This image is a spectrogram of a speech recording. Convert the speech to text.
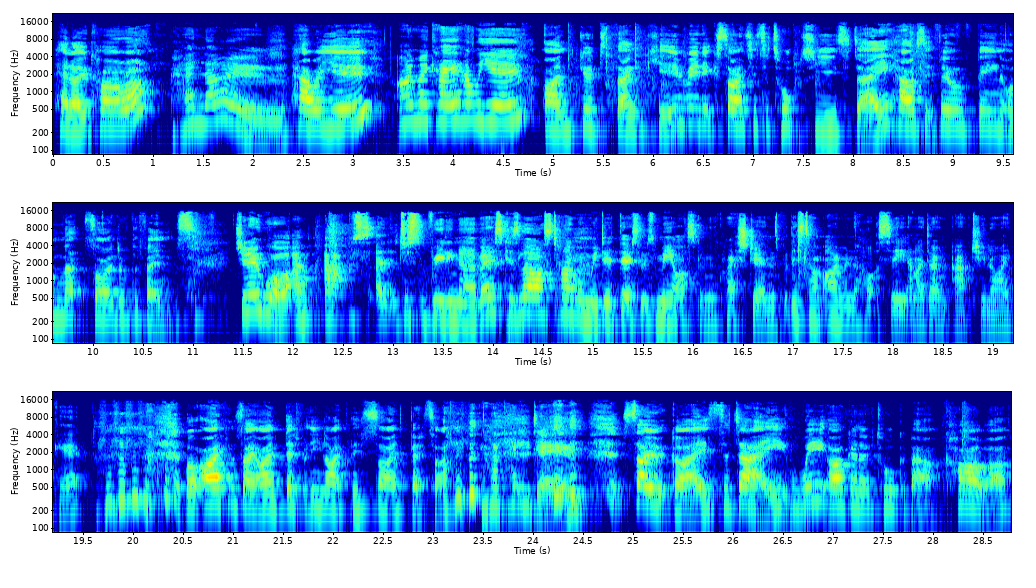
Hello, Cara. Hello. How are you? I'm okay. How are you? I'm good, thank you. Really excited to talk to you today. How does it feel being on that side of the fence? Do you know what? I'm abs- uh, just really nervous because last time when we did this, it was me asking the questions, but this time I'm in the hot seat and I don't actually like it. Well, I can say I definitely like this side better. I bet you do. so, guys, today we are going to talk about Cara,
